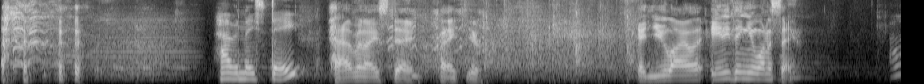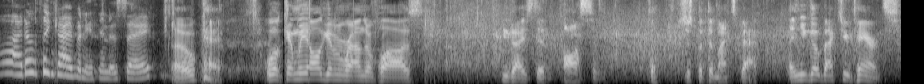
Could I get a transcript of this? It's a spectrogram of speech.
have a nice day. Have a nice day. Thank you. And you, Lila, anything you want to say? Uh, I don't think I have anything to say. Okay. Well, can we all give them a round of applause? You guys did awesome. So just put the mics back. And you go back to your parents.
